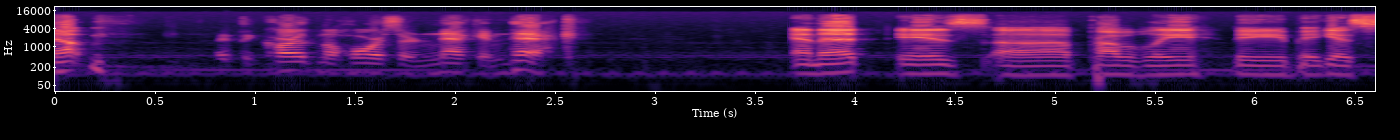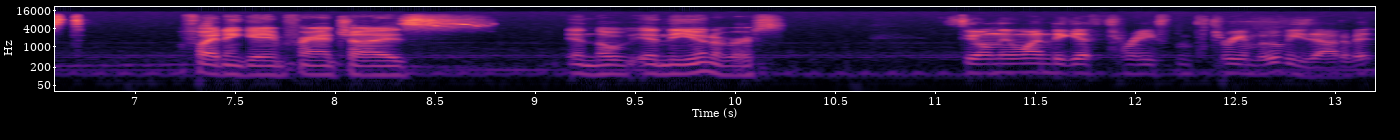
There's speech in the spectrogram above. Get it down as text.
Yep. Like the cart and the horse are neck and neck. And that is uh, probably the biggest fighting game franchise in the in the universe. It's the only one to get three three movies out of it.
